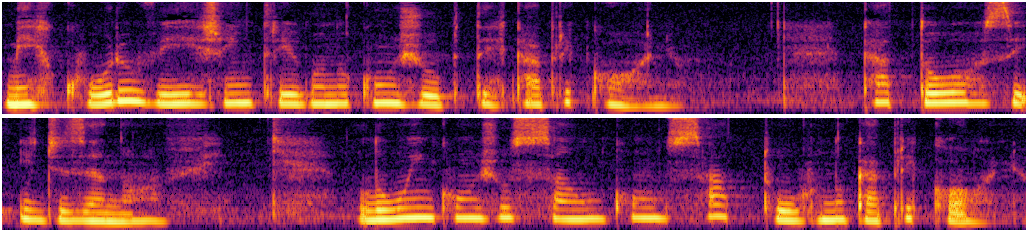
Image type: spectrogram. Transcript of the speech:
Mercúrio Virgem em trígono com Júpiter Capricórnio. 14 e 19. Lua em conjunção com Saturno Capricórnio.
